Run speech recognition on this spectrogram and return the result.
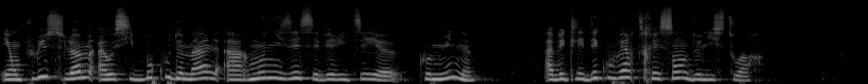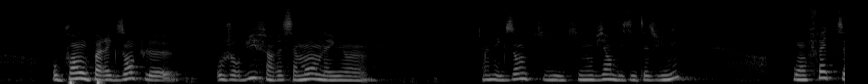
Et en plus, l'homme a aussi beaucoup de mal à harmoniser ces vérités euh, communes avec les découvertes récentes de l'histoire. Au point où, par exemple, euh, aujourd'hui, enfin récemment, on a eu un, exemple qui, nous vient des États-Unis, où en fait,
